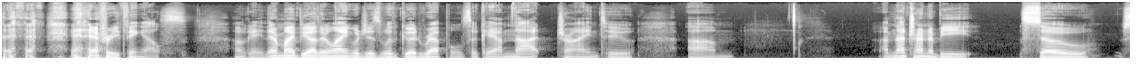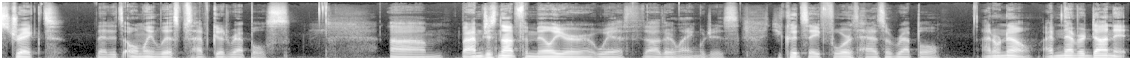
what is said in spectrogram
and everything else. Okay, there might be other languages with good REPLs. Okay, I'm not trying to, um, I'm not trying to be so strict that it's only Lisps have good REPLs. Um, but I'm just not familiar with the other languages. You could say Forth has a REPL. I don't know. I've never done it.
